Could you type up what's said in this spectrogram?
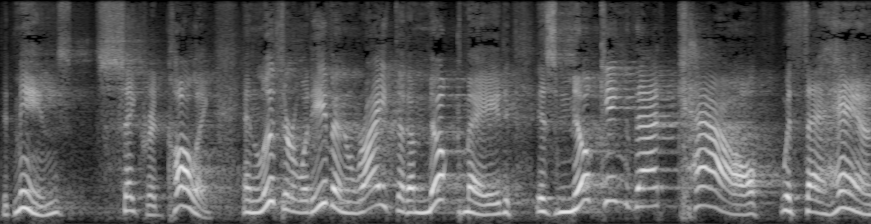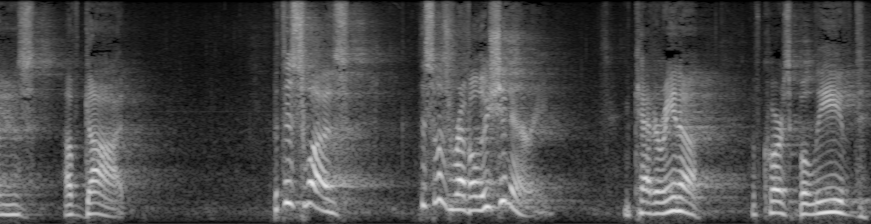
It means sacred calling. And Luther would even write that a milkmaid is milking that cow with the hands of God. But this was this was revolutionary. And Katerina, of course, believed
